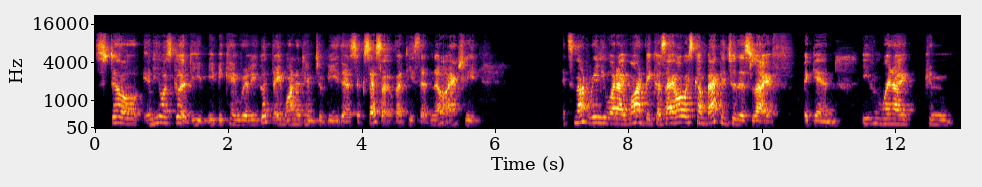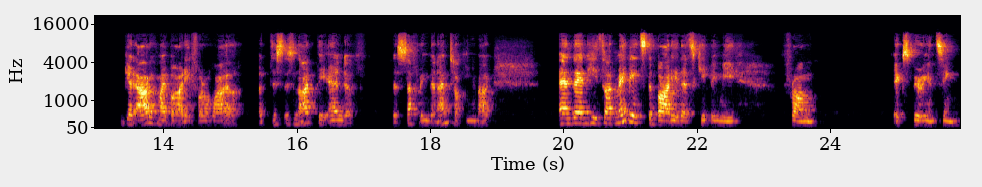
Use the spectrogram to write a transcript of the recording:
still, and he was good. He, he became really good. They wanted him to be their successor, but he said, no, actually, it's not really what I want because I always come back into this life again, even when I can get out of my body for a while. But this is not the end of the suffering that I'm talking about. And then he thought maybe it's the body that's keeping me from experiencing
